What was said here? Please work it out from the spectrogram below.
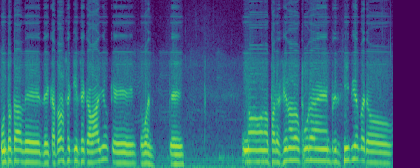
Un total de, de 14, 15 caballos que, bueno, que no nos pareció una locura en principio, pero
